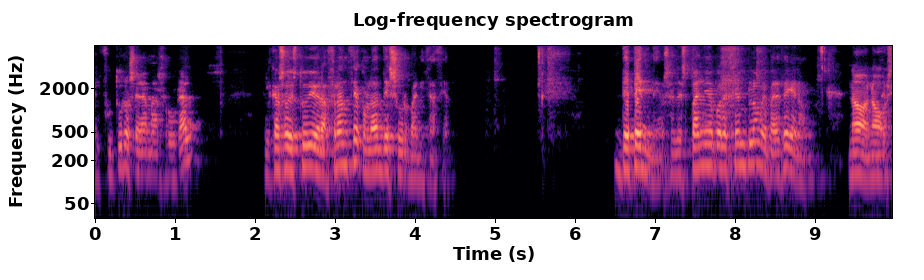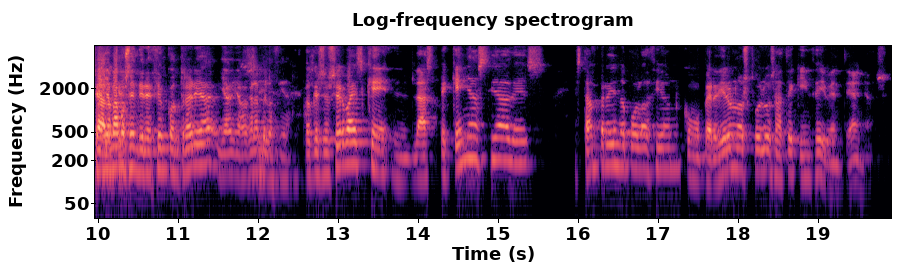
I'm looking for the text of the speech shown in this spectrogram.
¿El futuro será más rural? El caso de estudio era Francia con la desurbanización. Depende. O sea, en España, por ejemplo, me parece que no. No, no. O sea, vamos en dirección contraria y a, gran velocidad. Lo que se observa es que las pequeñas ciudades están perdiendo población como perdieron los pueblos hace 15 y 20 años.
